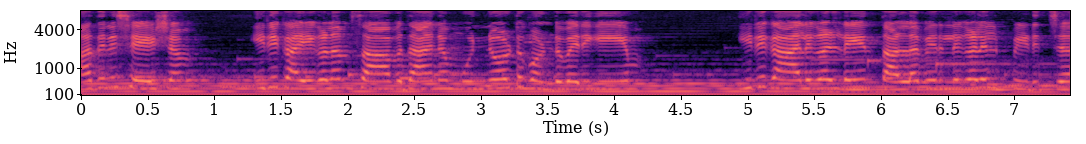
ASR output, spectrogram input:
അതിനുശേഷം ഇരു കൈകളും സാവധാനം മുന്നോട്ട് കൊണ്ടുവരികയും ഇരു കാലുകളുടെയും തള്ളവിരലുകളിൽ പിടിച്ച്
